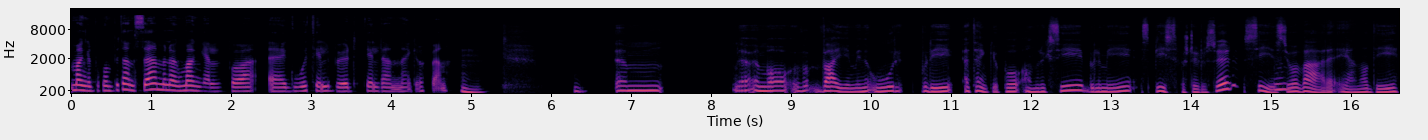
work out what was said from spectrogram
mangel på kompetanse, men òg mangel på eh, gode tilbud til den gruppen. Mm. Um, jeg må veie mine ord, fordi jeg tenker på anoreksi, bulimi, spiseforstyrrelser sies jo mm. å være en av de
